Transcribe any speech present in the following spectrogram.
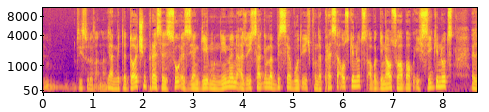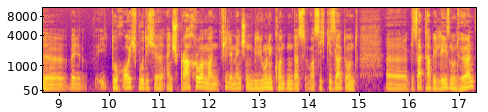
siehst du das anders? Ja, mit der deutschen Presse ist so, es ist ein Geben und Nehmen. Also ich sage immer, bisher wurde ich von der Presse ausgenutzt, aber genauso habe auch ich sie genutzt. Also, wenn, durch euch wurde ich äh, ein Sprachrohr. Man, viele Menschen, Millionen konnten das, was ich gesagt und äh, gesagt habe, lesen und hören.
